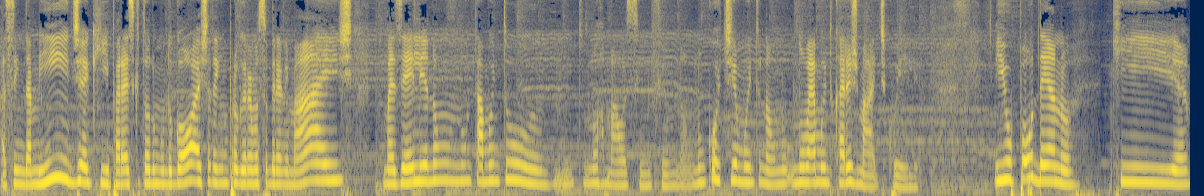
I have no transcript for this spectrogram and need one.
assim da mídia que parece que todo mundo gosta, tem um programa sobre animais, mas ele não, não tá muito muito normal assim no filme não. Não curti muito não, não, não é muito carismático ele. E o Paul Dano, que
